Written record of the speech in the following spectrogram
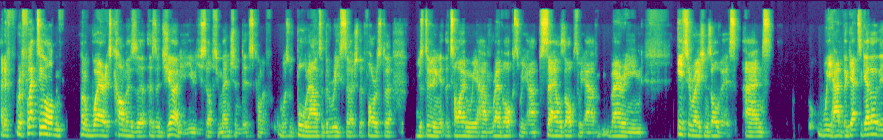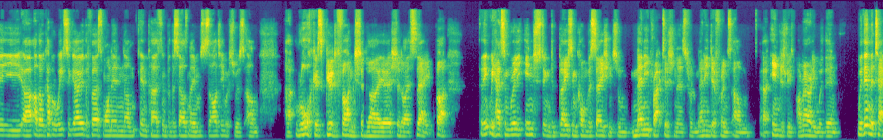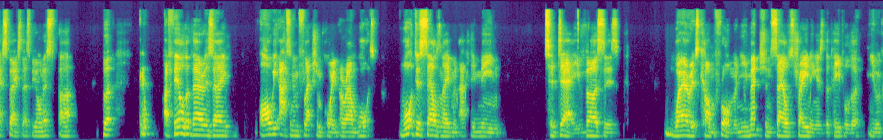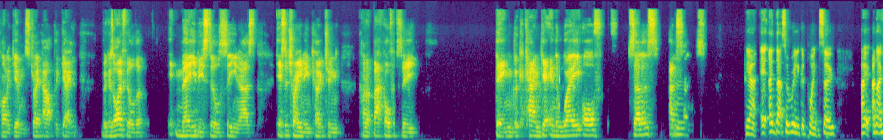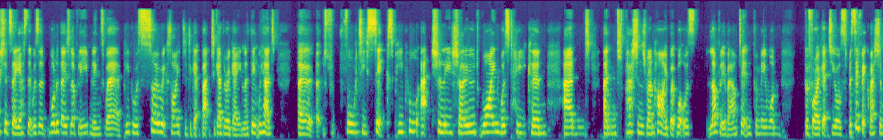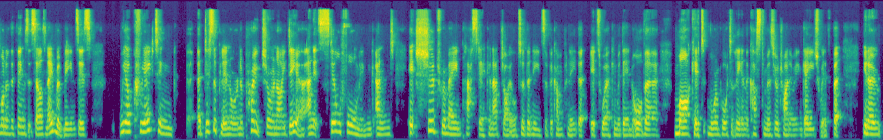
And if reflecting on kind of where it's come as a as a journey, you yourself you mentioned it's kind of was born out of the research that Forrester was doing at the time. We have RevOps, we have Sales Ops, we have varying iterations of it. And we had the get together the uh, other couple of weeks ago, the first one in um, in person for the Sales Enablement Society, which was um, uh, raucous, good fun, should I uh, should I say? But I think we had some really interesting debate and conversations from many practitioners from many different um, uh, industries, primarily within within the tech space. Let's be honest, uh, but I feel that there is a are we at an inflection point around what what does sales enablement actually mean today versus where it's come from and you mentioned sales training as the people that you were kind of given straight out the gate because i feel that it may be still seen as it's a training coaching kind of back officey thing that can get in the way of sellers and mm. sales. Yeah, it, that's a really good point. So, I and I should say yes, it was a, one of those lovely evenings where people were so excited to get back together again. I think we had uh, 46 people actually showed wine was taken and and passions run high but what was lovely about it and for me one before i get to your specific question one of the things that sales enablement means is we are creating a discipline or an approach or an idea and it's still forming and it should remain plastic and agile to the needs of the company that it's working within or the market more importantly and the customers you're trying to engage with. But you know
